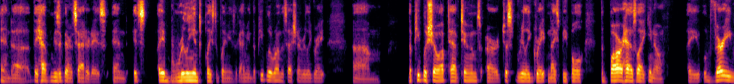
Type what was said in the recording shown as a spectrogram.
and uh, they have music there on Saturdays, and it's a brilliant place to play music. I mean, the people who run the session are really great. Um, the people who show up to have tunes are just really great, nice people. The bar has like you know a very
